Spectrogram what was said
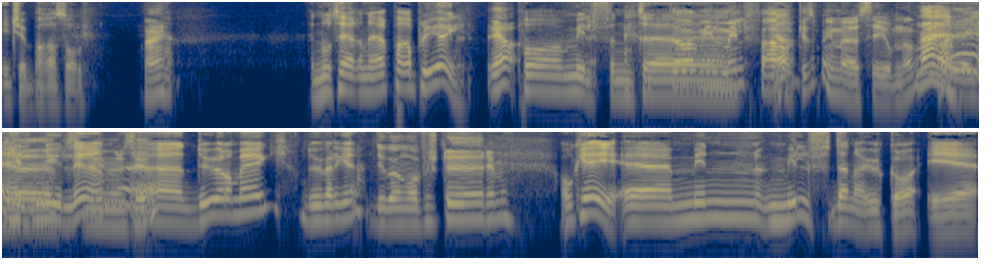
ikke parasoll. Nei. Jeg noterer ned paraply, jeg. Ja. På milfen til Det var min MILF. Jeg Ja. har ikke så mye mer å si om den. Nei. jeg, helt nydelig. si. Eh, Du eller meg? Du velger. Du kan gå først, du, Remi. Ok, eh, min MILF denne uka er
